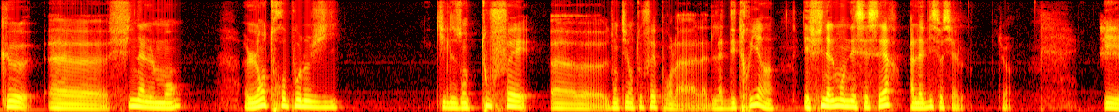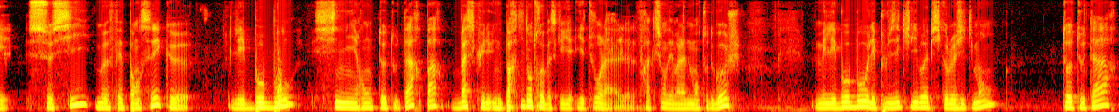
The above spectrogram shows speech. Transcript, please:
que euh, finalement l'anthropologie qu'ils ont tout fait, euh, dont ils ont tout fait pour la, détruire, est finalement nécessaire à la vie sociale. Et ceci me fait penser que les bobos finiront tôt ou tard par basculer. Une partie d'entre eux, parce qu'il y, a- toujours la, la fraction des malades mentaux de gauche, mais les bobos les plus équilibrés psychologiquement, tôt ou tard,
